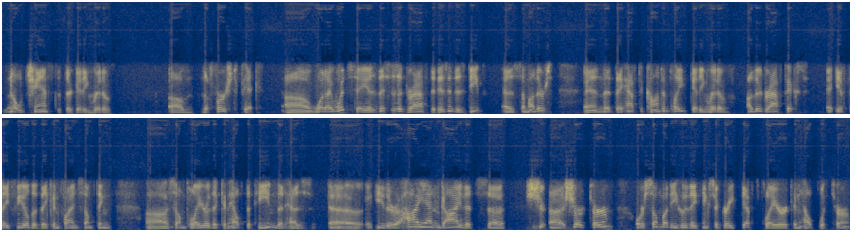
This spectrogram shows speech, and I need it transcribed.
no chance that they're getting rid of of the first pick. Uh, what I would say is this is a draft that isn't as deep as some others, and that they have to contemplate getting rid of other draft picks if they feel that they can find something uh, some player that can help the team that has uh, either a high end guy that's uh, sh- uh, short term or somebody who they think is a great depth player can help with term.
